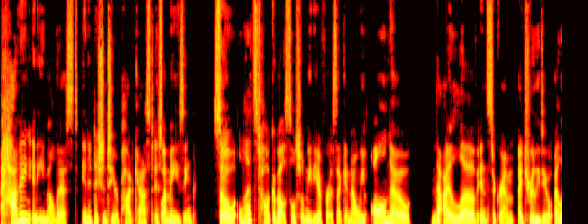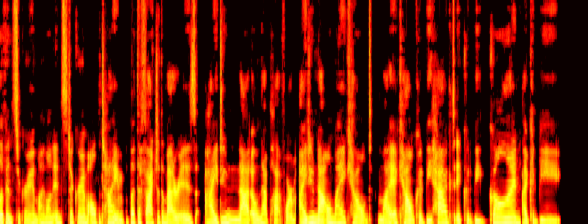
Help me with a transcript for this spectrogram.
having an email list in addition to your podcast is amazing. So let's talk about social media for a second. Now we all know that I love Instagram. I truly do. I love Instagram. I'm on Instagram all the time. But the fact of the matter is, I do not own that platform. I do not own my account. My account could be hacked. It could be gone. I could be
